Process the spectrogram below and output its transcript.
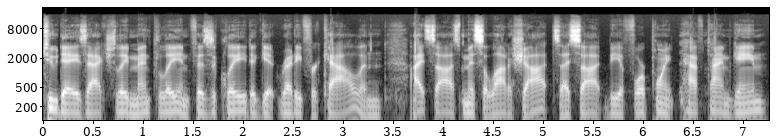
two days actually mentally and physically to get ready for Cal and I saw us miss a lot of shots. I saw it be a four point halftime game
